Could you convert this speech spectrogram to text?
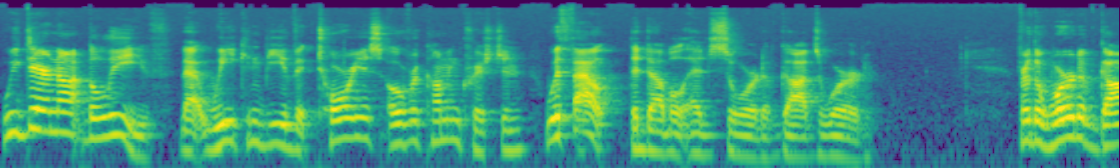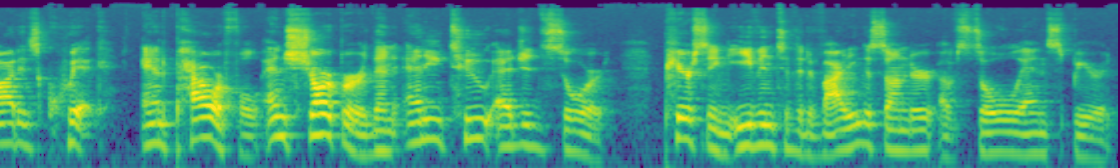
We dare not believe that we can be a victorious, overcoming Christian without the double edged sword of God's Word. For the Word of God is quick and powerful and sharper than any two edged sword, piercing even to the dividing asunder of soul and spirit,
